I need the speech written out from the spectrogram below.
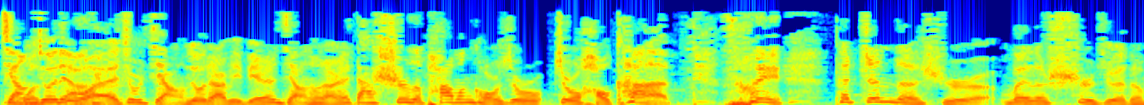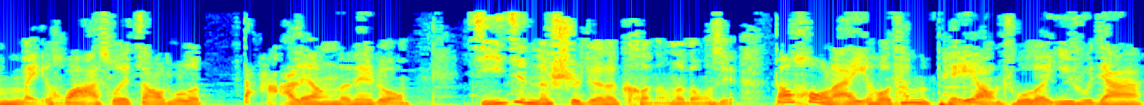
讲究点对，就是讲究点，比别人讲究点。那大狮子趴门口就是就是好看，所以他真的是为了视觉的美化，所以造出了大量的那种极尽的视觉的可能的东西。到后来以后，他们培养出了艺术家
